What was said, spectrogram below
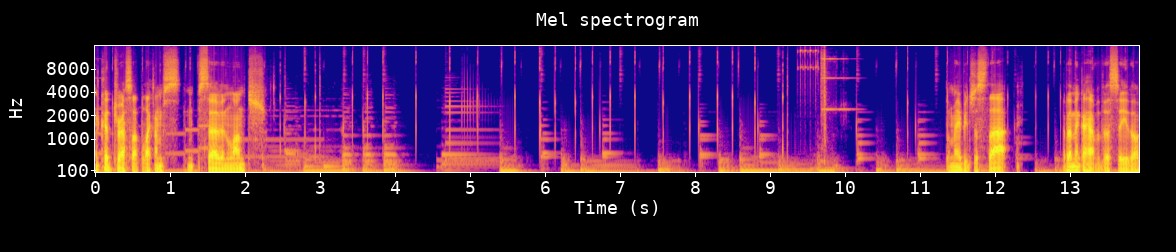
I could dress up like I'm serving lunch. Maybe just that. I don't think I have this either.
